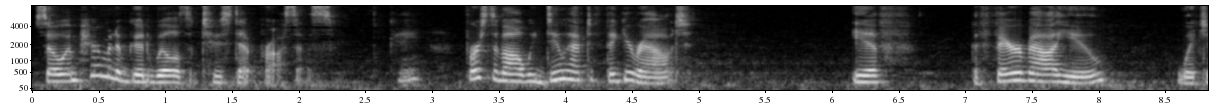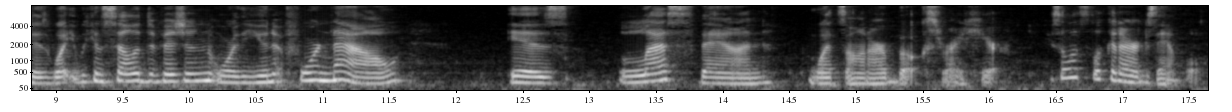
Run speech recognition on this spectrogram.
So impairment of goodwill is a two-step process. Okay. First of all, we do have to figure out if the fair value, which is what we can sell a division or the unit for now, is less than what's on our books right here. So let's look at our example.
